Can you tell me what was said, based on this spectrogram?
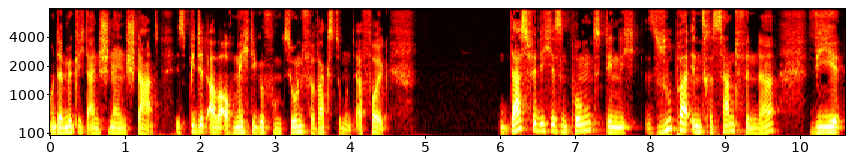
und ermöglicht einen schnellen Start. Es bietet aber auch mächtige Funktionen für Wachstum und Erfolg das finde ich ist ein Punkt, den ich super interessant finde, wie,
